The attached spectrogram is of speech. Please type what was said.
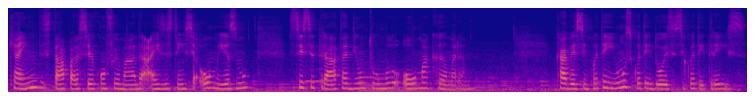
que ainda está para ser confirmada a existência ou mesmo se se trata de um túmulo ou uma câmara. KV-51, 52 e 53.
